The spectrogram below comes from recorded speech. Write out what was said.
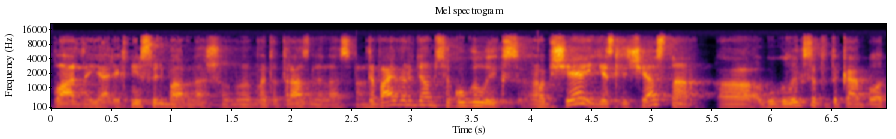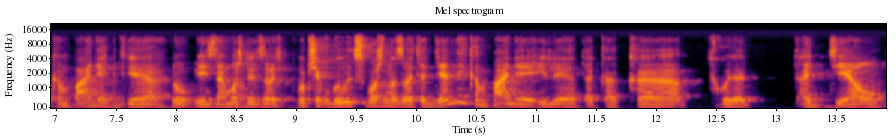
Ладно, Ярик, не судьба в, наш, в этот раз для нас. Давай вернемся к Google X. Вообще, если честно, а, Google X это такая была компания, где, ну, я не знаю, можно называть... Вообще, Google X можно назвать отдельной компанией или это как э, какой-то отдел,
